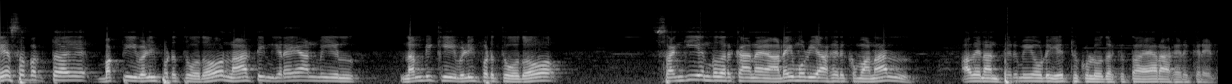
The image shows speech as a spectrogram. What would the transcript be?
தேசபக்த பக்தியை வெளிப்படுத்துவதோ நாட்டின் இறையாண்மையில் நம்பிக்கையை வெளிப்படுத்துவதோ சங்கி என்பதற்கான அடைமொழியாக இருக்குமானால் அதை நான் பெருமையோடு ஏற்றுக்கொள்வதற்கு தயாராக இருக்கிறேன்.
